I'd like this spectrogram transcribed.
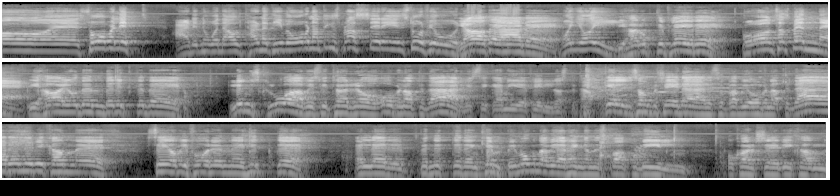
og eh, sove litt. Er det noen alternative overnattingsplasser i Storfjord? Ja, det er det. Oi, oi. Vi har opptil flere. Å, så spennende. Vi har jo den beryktede Lyngskroa, hvis vi tør å overnatte der. Hvis det ikke er mye fyll og spetakkel som skjer der, så kan vi overnatte der. Eller vi kan eh, se om vi får en eh, hytte. Eller benytte den campingvogna vi har hengende bak på bilen. Og kanskje vi kan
